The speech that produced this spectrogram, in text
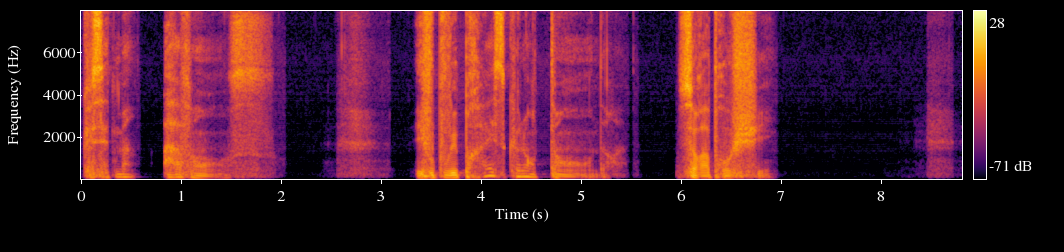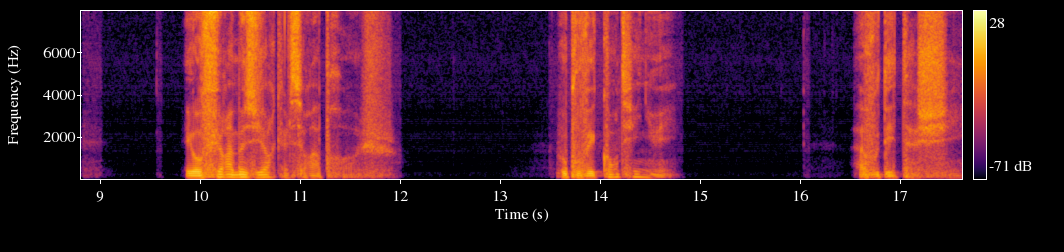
que cette main avance. Et vous pouvez presque l'entendre se rapprocher. Et au fur et à mesure qu'elle se rapproche, vous pouvez continuer à vous détacher,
